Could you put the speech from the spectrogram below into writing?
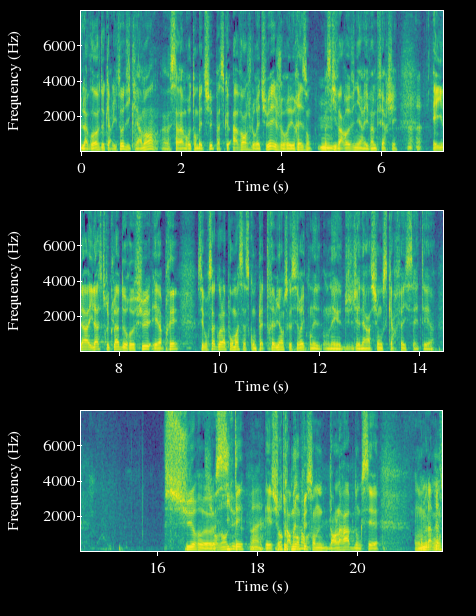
la voix off de Carlito dit clairement, euh, ça va me retomber dessus parce que avant je l'aurais tué et j'aurais eu raison parce qu'il va revenir, il va me faire chier. Et il a, il a ce truc-là de refus. Et après, c'est pour ça que voilà, pour moi, ça se complète très bien parce que c'est vrai qu'on est, on est d'une génération où Scarface ça a été euh, sur euh, cité Ouais. et surtout nous en plus on est dans le rap donc c'est On nous l'a presque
